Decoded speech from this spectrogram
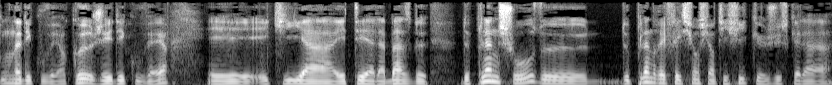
on a découvert, que j'ai découvert, et, et, qui a été à la base de, de plein de choses, de, de, plein de réflexions scientifiques jusqu'à la,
